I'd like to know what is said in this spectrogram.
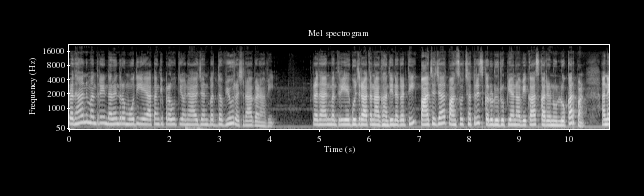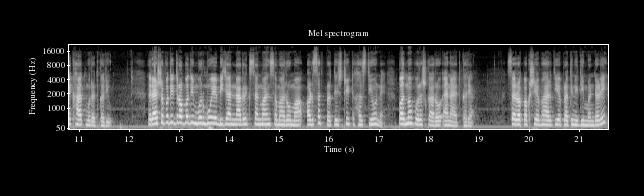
પ્રધાનમંત્રી નરેન્દ્ર મોદીએ આતંકી પ્રવૃત્તિઓને આયોજનબદ્ધ વ્યૂહરચના ગણાવી. પ્રધાનમંત્રીએ ગુજરાતના ગાંધીનગરથી પાંચ હજાર પાંચસો છત્રીસ કરોડ રૂપિયાના વિકાસ કાર્યોનું લોકાર્પણ અને ખાતમુહૂર્ત કર્યું. રાષ્ટ્રપતિ દ્રૌપદી મુર્મુએ બીજા નાગરિક સન્માન સમારોહમાં અડસઠ પ્રતિષ્ઠિત હસ્તીઓને પદ્મ પુરસ્કારો એનાયત કર્યા. સર્વપક્ષીય ભારતીય પ્રતિનિધિ મંડળે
